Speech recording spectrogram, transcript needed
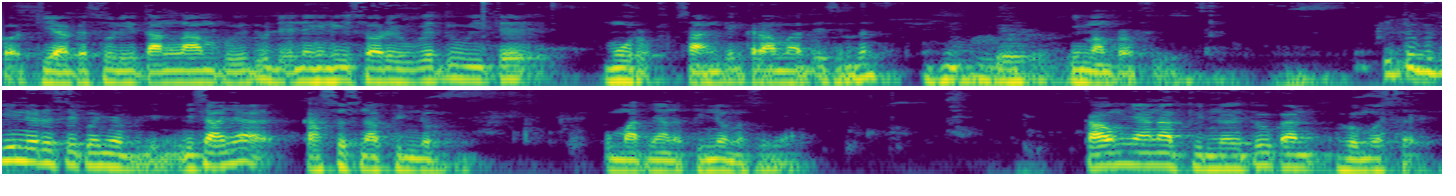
kok dia kesulitan lampu itu dia ini sore itu wite muruk saking keramatnya sinten Imam Rafi'i. Itu begini resikonya begini. Misalnya kasus Nabi Nuh, umatnya Nabi Nuh maksudnya. Kaumnya Nabi Nuh itu kan homoseks,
